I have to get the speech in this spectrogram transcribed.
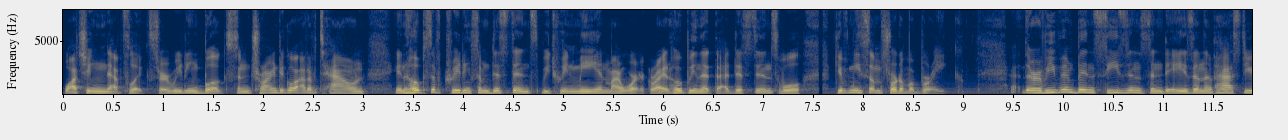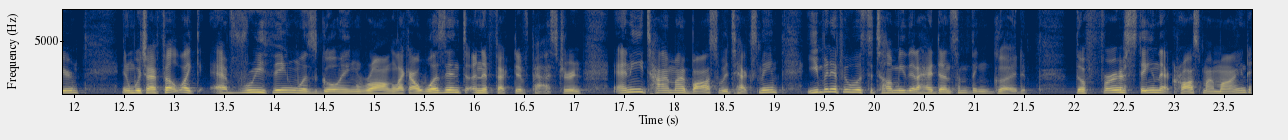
watching Netflix or reading books and trying to go out of town in hopes of creating some distance between me and my work, right? Hoping that that distance will give me some sort of a break. There have even been seasons and days in the past year in which I felt like everything was going wrong, like I wasn't an effective pastor. And anytime my boss would text me, even if it was to tell me that I had done something good, the first thing that crossed my mind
